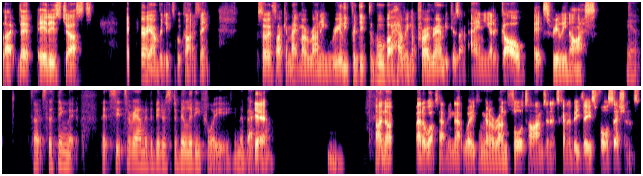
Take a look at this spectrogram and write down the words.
Like that it is just a very unpredictable kind of thing so if i can make my running really predictable by having a program because i'm aiming at a goal it's really nice yeah so it's the thing that that sits around with a bit of stability for you in the background. Yeah. Hmm. I know no matter what's happening that week, I'm going to run four times and it's going to be these four sessions.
